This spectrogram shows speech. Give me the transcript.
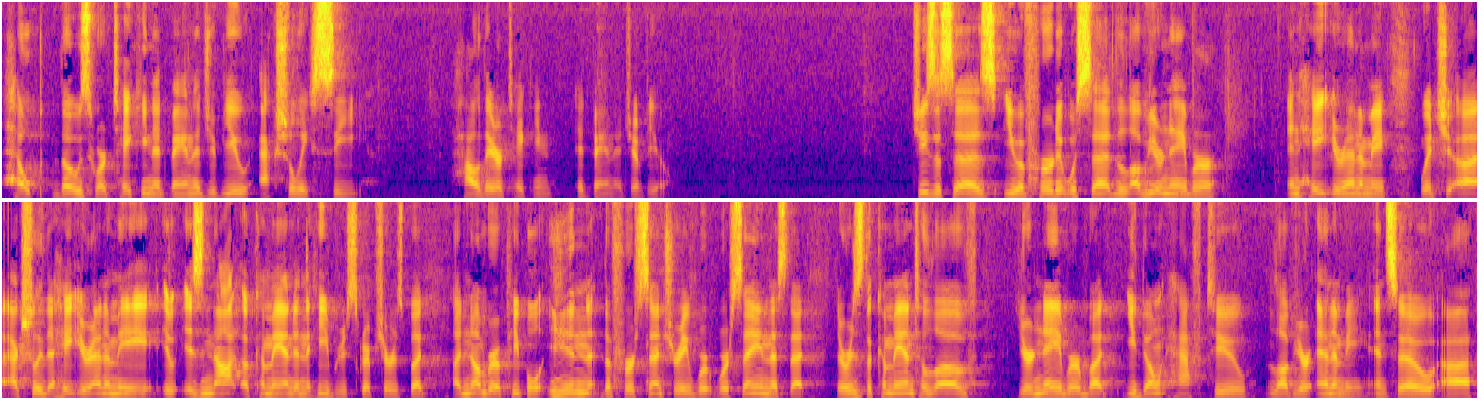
help those who are taking advantage of you actually see how they're taking advantage of you. Jesus says, You have heard it was said, love your neighbor and hate your enemy, which uh, actually, the hate your enemy is not a command in the Hebrew scriptures, but a number of people in the first century were, were saying this that there is the command to love your neighbor, but you don't have to love your enemy. And so, uh,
